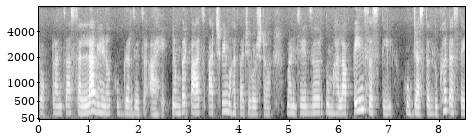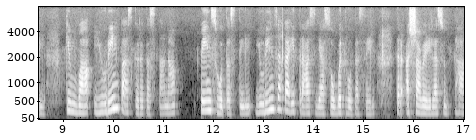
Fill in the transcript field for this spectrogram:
डॉक्टरांचा सल्ला घेणं खूप गरजेचं आहे. नंबर पाच पाचवी महत्त्वाची गोष्ट म्हणजे जर तुम्हाला पेन्स असतील खूप जास्त दुखत असेल किंवा युरिन पास करत असताना पेन्स होत असतील युरिनचा काही त्रास यासोबत होत असेल तर अशा वेळेला सुद्धा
